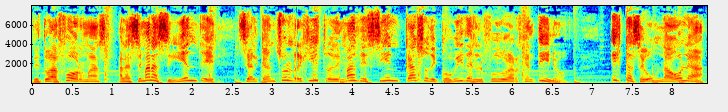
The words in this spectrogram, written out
De todas formas, a la semana siguiente se alcanzó el registro de más de 100 casos de COVID en el fútbol argentino. Esta segunda ola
